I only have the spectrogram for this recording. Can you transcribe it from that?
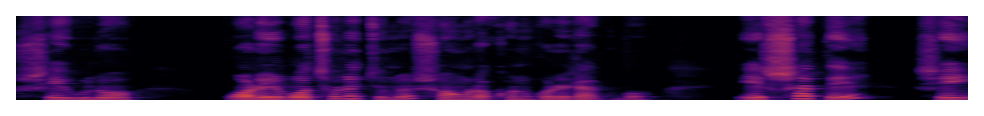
সেগুলো পরের বছরের জন্য সংরক্ষণ করে রাখব। এর সাথে সেই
